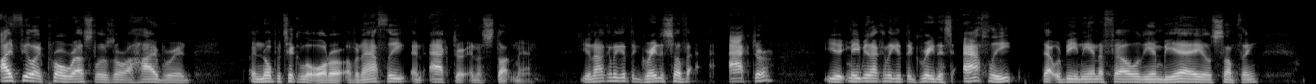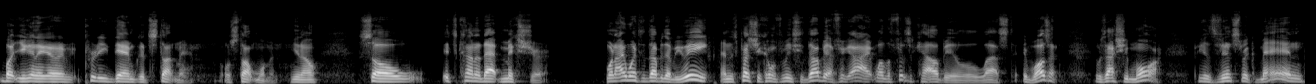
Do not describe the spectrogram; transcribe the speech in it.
I feel like pro wrestlers are a hybrid, in no particular order, of an athlete, an actor, and a stuntman. You're not going to get the greatest of actor. You're maybe not going to get the greatest athlete. That would be in the NFL or the NBA or something. But you're going to get a pretty damn good stuntman or stuntwoman, you know? So it's kind of that mixture. When I went to WWE, and especially coming from ECW, I figured, all right, well, the physicality a little less. It wasn't. It was actually more because Vince McMahon,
